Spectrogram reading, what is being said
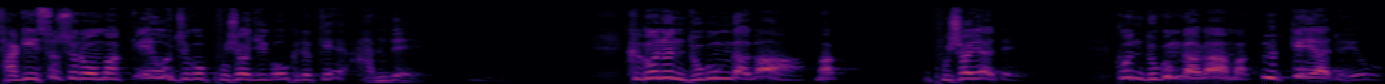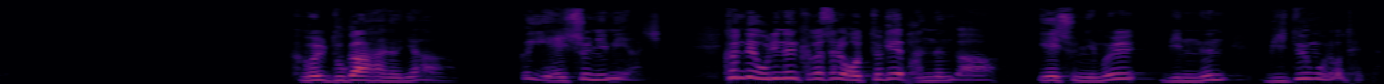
자기 스스로 막 깨어지고 부셔지고 그렇게 안 돼. 그거는 누군가가 막 부셔야 돼요. 그건 누군가가 막 으깨야 돼요. 그걸 누가 하느냐? 그 예수님이 하시. 그런데 우리는 그것을 어떻게 받는가? 예수님을 믿는 믿음으로 된다.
